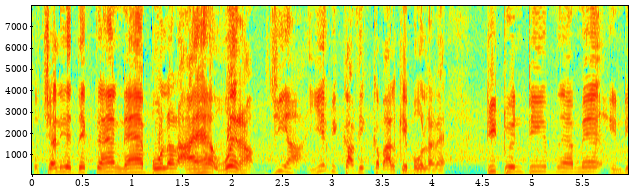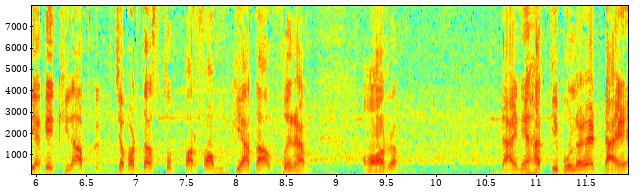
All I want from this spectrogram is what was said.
तो चलिए देखते हैं, नए बॉलर आए हैं वेरहम जी हाँ ये भी काफ़ी कमाल के बॉलर है। टी ट्वेंटी में इंडिया के खिलाफ ज़बरदस्त परफॉर्म किया था वेरहम और डाइने हाथ की बॉलर है डाइ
